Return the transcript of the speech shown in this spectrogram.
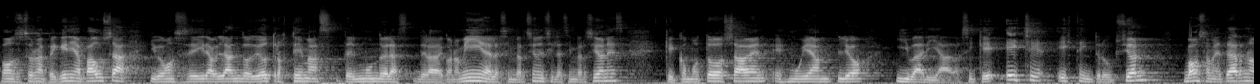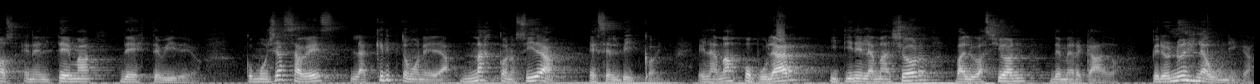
vamos a hacer una pequeña pausa y vamos a seguir hablando de otros temas del mundo de, la economía, de las inversiones y las inversiones, que como todos saben es muy amplio y variado. Así que eche esta introducción, vamos a meternos en el tema de este video. Como ya sabes, la criptomoneda más conocida es el Bitcoin. Es la más popular y tiene la mayor valuación de mercado, pero no es la única.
